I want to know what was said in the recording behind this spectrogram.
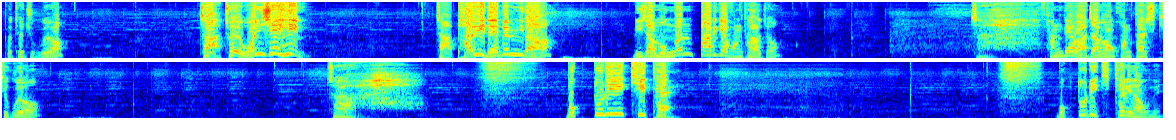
버텨주고요. 자, 저의 원시의 힘! 자, 바위 4배입니다. 리자몽은 빠르게 광탈하죠. 자, 상대 와자몽 광탈시키고요. 자, 목도리 키텔. 목도리 키텔이 나오네.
